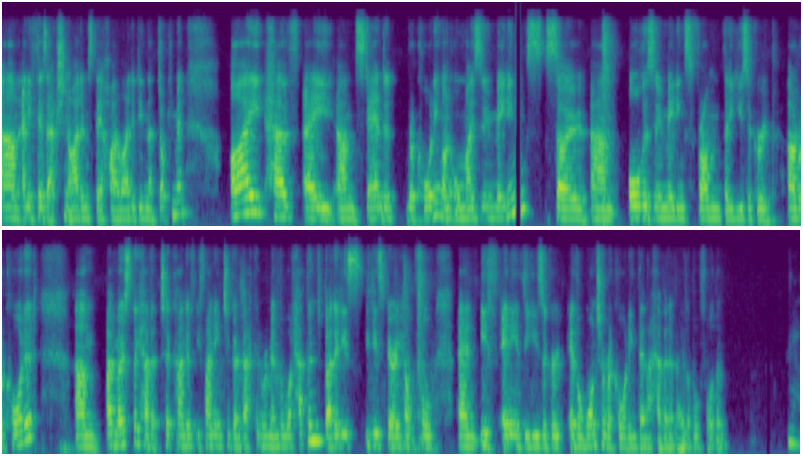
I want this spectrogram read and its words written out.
um, and if there's action items, they're highlighted in that document. I have a um, standard recording on all my Zoom meetings. So um, all the Zoom meetings from the user group are recorded. Um, I mostly have it to kind of if I need to go back and remember what happened, but it is it is very helpful. And if any of the user group ever want a recording, then I have it available for them. Yeah.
